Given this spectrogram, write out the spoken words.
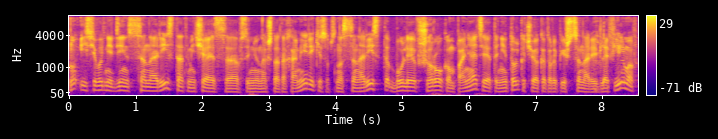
Ну и сегодня День сценариста отмечается в Соединенных Штатах Америки. Собственно, сценарист более в широком понятии. Это не только человек, который пишет сценарий для фильмов,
